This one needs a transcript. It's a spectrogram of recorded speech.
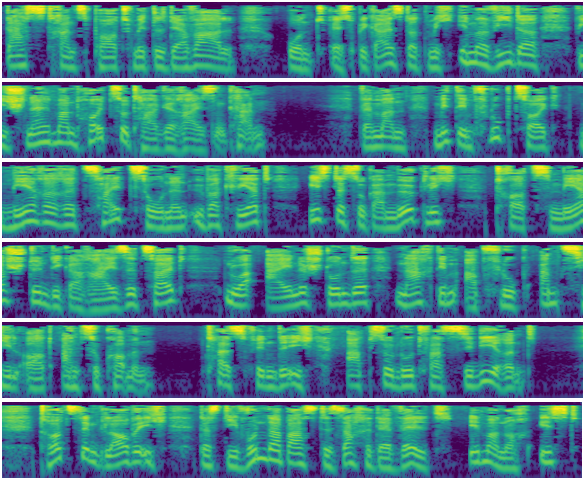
das Transportmittel der Wahl, und es begeistert mich immer wieder, wie schnell man heutzutage reisen kann. Wenn man mit dem Flugzeug mehrere Zeitzonen überquert, ist es sogar möglich, trotz mehrstündiger Reisezeit nur eine Stunde nach dem Abflug am Zielort anzukommen. Das finde ich absolut faszinierend. Trotzdem glaube ich, dass die wunderbarste Sache der Welt immer noch ist,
